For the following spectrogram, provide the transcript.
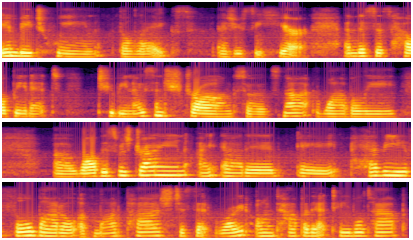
in between the legs, as you see here. And this is helping it to be nice and strong so it's not wobbly. Uh, while this was drying, I added a heavy full bottle of Mod Podge to sit right on top of that tabletop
